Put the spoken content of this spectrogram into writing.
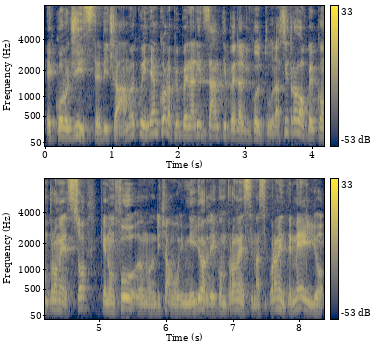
ecologiste, diciamo, e quindi ancora più penalizzanti per l'agricoltura. Si trovò quel compromesso, che non fu ehm, diciamo, il migliore dei compromessi, ma sicuramente meglio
